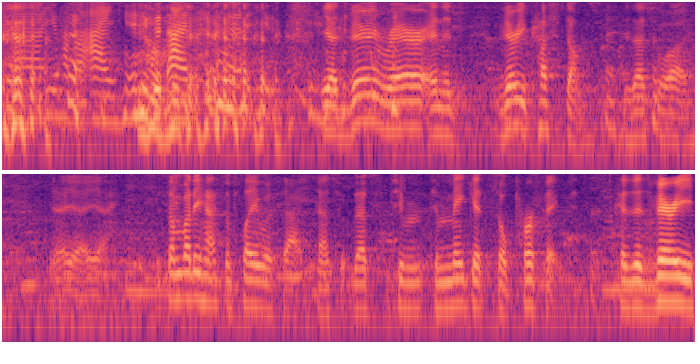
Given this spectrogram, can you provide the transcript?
Yeah, you have an eye, good eye. You- Yeah, it's very rare and it's very custom. That's why. Yeah, yeah, yeah. Somebody has to play with that. That's that's to to make it so perfect, because it's very,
